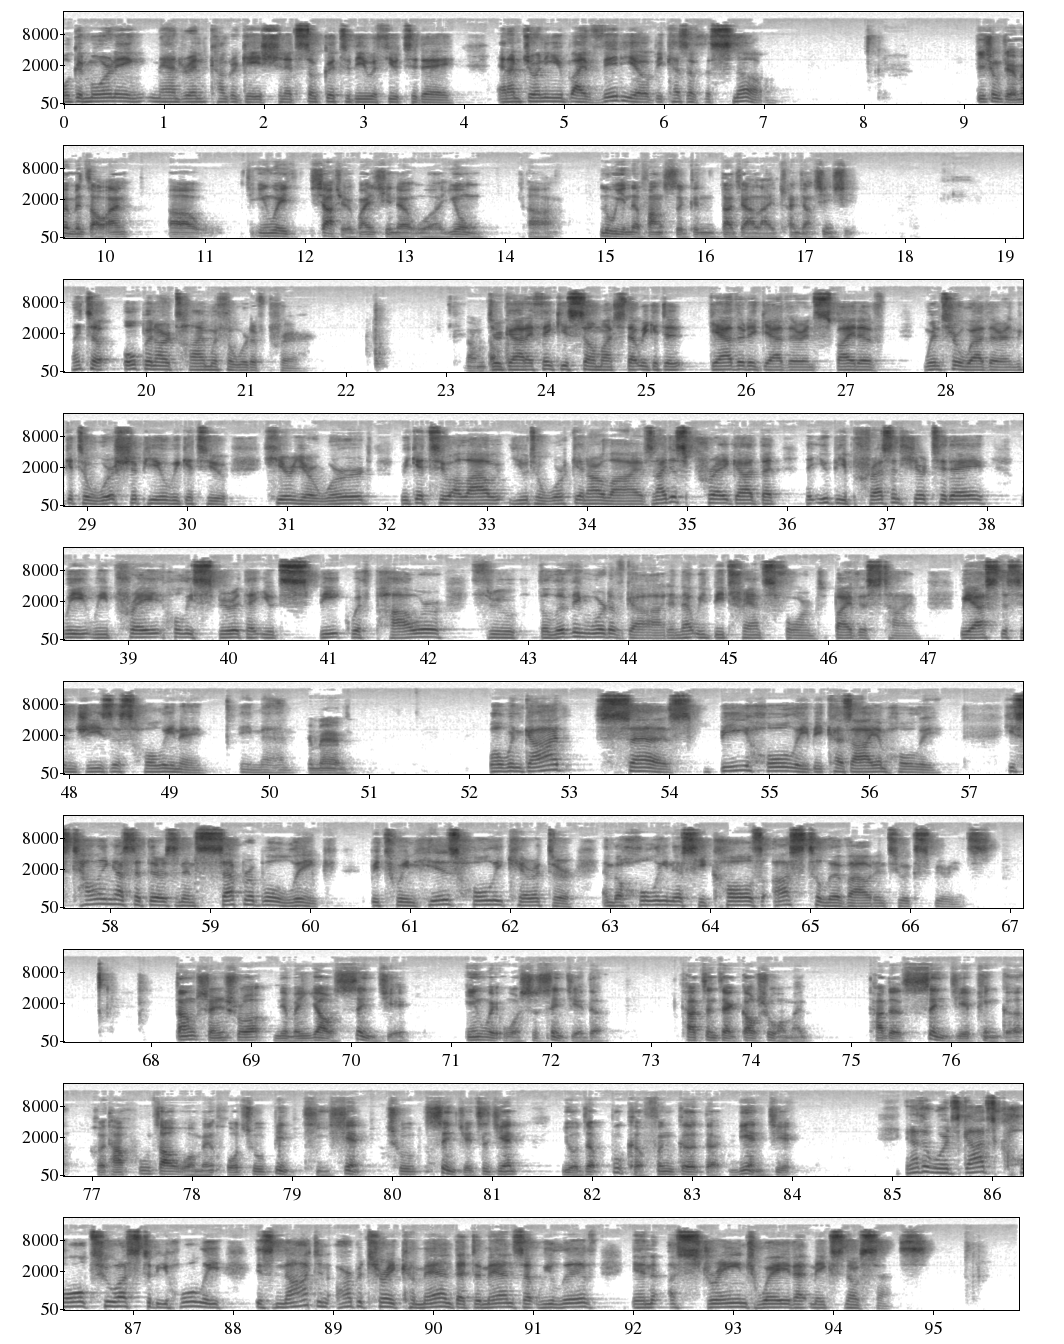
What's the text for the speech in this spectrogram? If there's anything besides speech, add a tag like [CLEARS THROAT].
Well, good morning, Mandarin congregation. It's so good to be with you today. And I'm joining you by video because of the snow. 弟兄姐妹们早安啊、因为下雪的关系呢，我用啊、录音的方式跟大家来传讲信息。 I'd like to open our time with a word of prayer. 那我们祷 Dear God, I thank you so much that we get to gather together in spite of winter weather and we get to worship you. We get to hear your word. We get to allow you to work in our lives. And I just pray, God, that, that you'd be present here today. We, we pray, Holy Spirit, that you'd speak with power through the living word of God and that we'd be transformed by this time. We ask this in Jesus' holy name. Amen. Amen。Well, when God says, Be holy because I am holy, he's telling us that there's an inseparable link between his holy character and the holiness he calls us to live out and to experience. 当神说你们要圣洁，因为我是圣洁的，他正在告诉我们，他的圣洁品格和他呼召我们活出并体现出圣洁之间有着不可分割的链接。 In other words, God's call to us to be holy is not an arbitrary command that demands that we live in a strange way that makes no sense.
